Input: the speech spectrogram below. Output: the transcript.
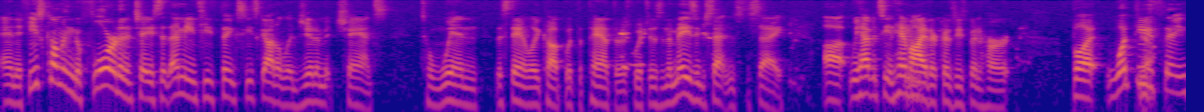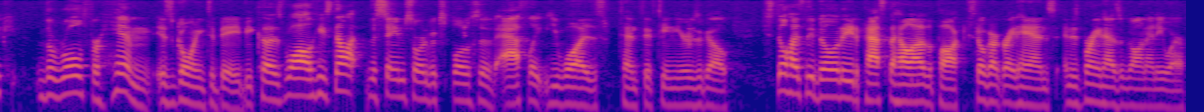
and if he's coming to Florida to chase it, that means he thinks he's got a legitimate chance to win the Stanley Cup with the Panthers, which is an amazing sentence to say. Uh, we haven't seen him either because he's been hurt. But what do Yeah. you think the role for him is going to be? Because while he's not the same sort of explosive athlete he was 10, 15 years ago, he still has the ability to pass the hell out of the puck. He's still got great hands, and his brain hasn't gone anywhere.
